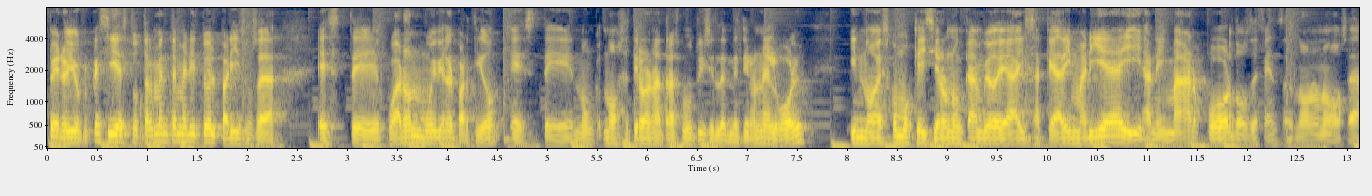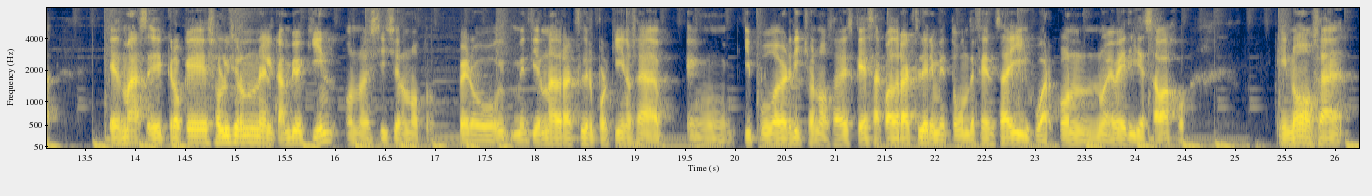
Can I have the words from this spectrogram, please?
Pero yo creo que sí, es totalmente mérito del París. O sea, este, jugaron muy bien el partido. Este, no, se tiraron atrás, como tú dices, les metieron el gol. Y no es como que hicieron un cambio de, ay, saqué a Di María y a Neymar por dos defensas. No, no, no. O sea, es más, eh, creo que solo hicieron el cambio de King, o no sé si hicieron otro, pero metieron a Draxler por King, o sea, y pudo haber dicho, no, ¿sabes qué? Saco a Draxler y meto un defensa y jugar con 9, 10 abajo. Y no, o sea,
